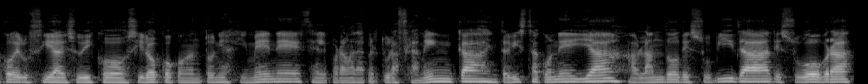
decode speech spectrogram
Paco de Lucía de su disco Siroco con Antonia Jiménez en el programa de Apertura Flamenca, entrevista con ella, hablando de su vida, de su obra,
